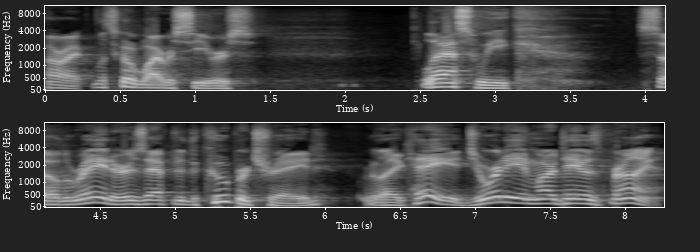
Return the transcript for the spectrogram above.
All right, let's go to wide receivers. Last week, so the Raiders, after the Cooper trade, were like, hey, Jordy and Martavis Bryant.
